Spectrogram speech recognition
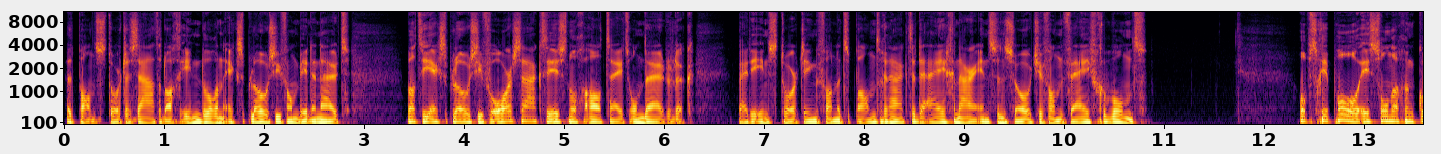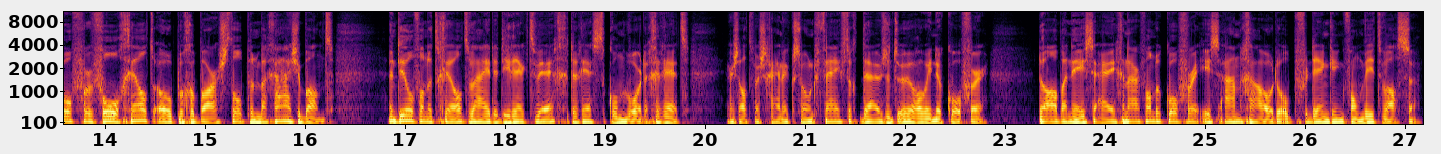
Het pand stortte zaterdag in door een explosie van binnenuit. Wat die explosie veroorzaakte is nog altijd onduidelijk. Bij de instorting van het pand raakte de eigenaar en zijn zootje van vijf gewond. Op Schiphol is zondag een koffer vol geld opengebarsten op een bagageband. Een deel van het geld waaide direct weg, de rest kon worden gered. Er zat waarschijnlijk zo'n 50.000 euro in de koffer. De Albanese eigenaar van de koffer is aangehouden op verdenking van witwassen.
